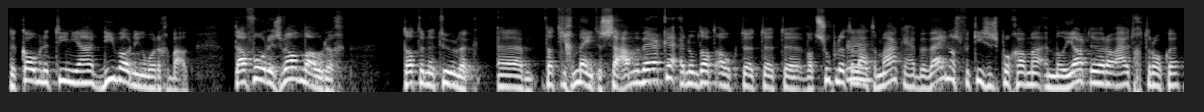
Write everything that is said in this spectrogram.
De komende tien jaar die woningen worden gebouwd. Daarvoor is wel nodig dat er natuurlijk uh, dat die gemeenten samenwerken. En om dat ook te, te, te wat soepeler te mm. laten maken, hebben wij in ons verkiezingsprogramma een miljard euro uitgetrokken.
